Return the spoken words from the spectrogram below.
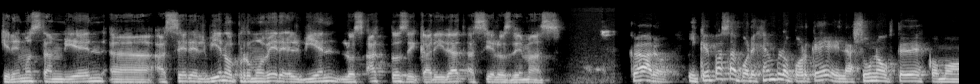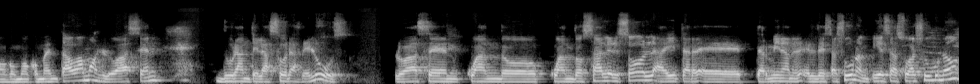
queremos también ah, hacer el bien o promover el bien, los actos de caridad hacia los demás. Claro, ¿y qué pasa, por ejemplo, porque el ayuno ustedes, como, como comentábamos, lo hacen durante las horas de luz? Lo hacen cuando, cuando sale el sol, ahí eh, terminan el desayuno, empieza su ayuno,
